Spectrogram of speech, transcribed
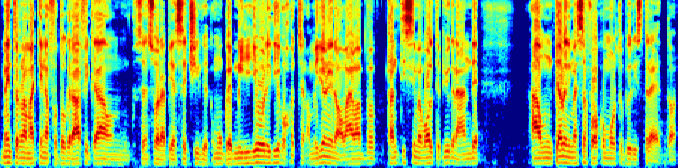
Mentre una macchina fotografica ha un sensore APS-C che comunque milioni di volte, no milioni no, ma tantissime volte più grande, ha un piano di messa a fuoco molto più ristretto.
